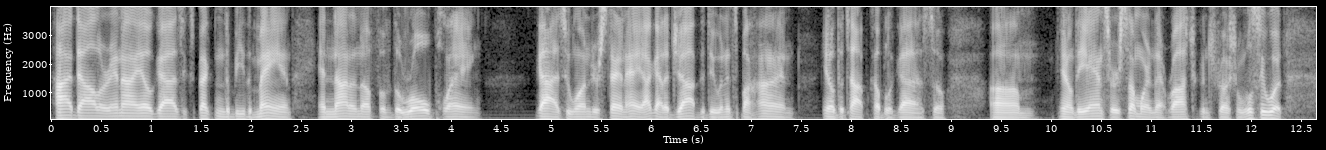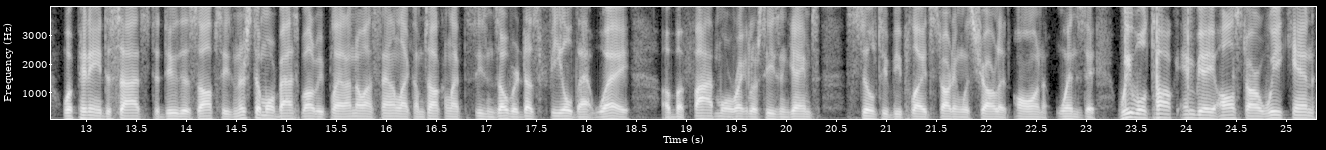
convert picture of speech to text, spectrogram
high dollar NIL guys expecting to be the man and not enough of the role playing guys who understand, hey, I got a job to do, and it's behind you know the top couple of guys. So, um, you know, the answer is somewhere in that roster construction. We'll see what what Penny decides to do this offseason. There's still more basketball to be played. I know I sound like I'm talking like the season's over. It does feel that way, uh, but five more regular season games still to be played, starting with Charlotte on Wednesday. We will talk NBA All Star Weekend.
